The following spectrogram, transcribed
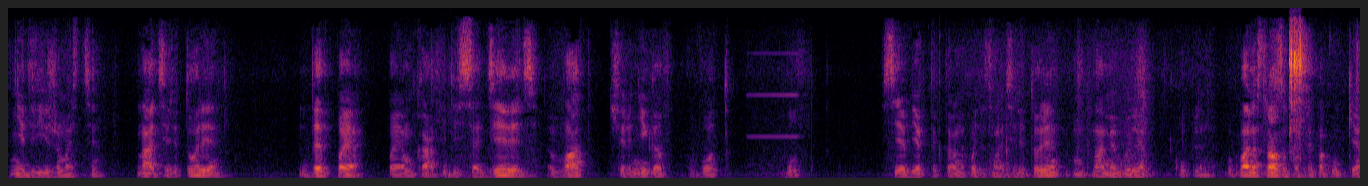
недвижимости на территории ДП ПМК-59 ВАТ Чернигов вот Буд. Все объекты, которые находятся на территории, нами были куплены. Буквально сразу после покупки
